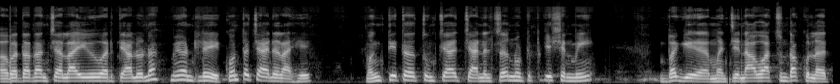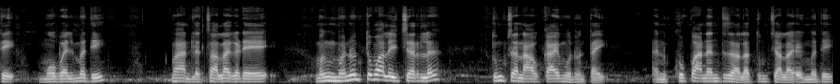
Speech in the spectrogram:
दादांच्या लाईव्हवरती आलो ना? मी म्हटले कोणतं चॅनल आहे? मग तिथं तुमच्या चॅनलचं नोटिफिकेशन मी बघे म्हणजे नाव वाचून दाखवलं ते मोबाईलमध्ये म्हटलं चला गडे मग म्हणून तुम्हाला विचारलं तुमचं नाव काय म्हणून ताई? आणि खूप आनंद झाला तुमच्या लाईव्हमध्ये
